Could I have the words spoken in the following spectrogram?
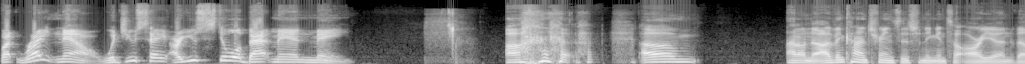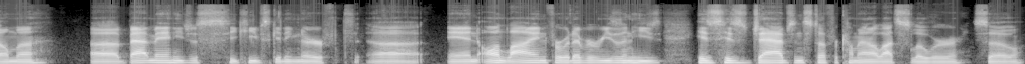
But right now, would you say, are you still a Batman main? Uh, um, I don't know. I've been kind of transitioning into Arya and Velma. Uh, Batman, he just he keeps getting nerfed. Uh, and online for whatever reason, he's his his jabs and stuff are coming out a lot slower. So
